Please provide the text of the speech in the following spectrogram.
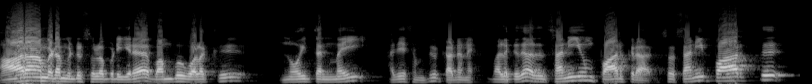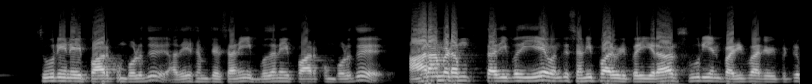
ஆறாம் இடம் என்று சொல்லப்படுகிற வம்பு வழக்கு நோய்த்தன்மை அதே சமயத்தில் கடனை வலுக்குது அது சனியும் பார்க்கிறார். ஸோ சனி பார்த்து சூரியனை பார்க்கும் பொழுது அதே சமயத்தில் சனி புதனை பார்க்கும் பொழுது ஆறாம் இடம் அதிபதியே வந்து சனி பார்வை பெறுகிறார். சூரியன் பரிபார்வை பெற்று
